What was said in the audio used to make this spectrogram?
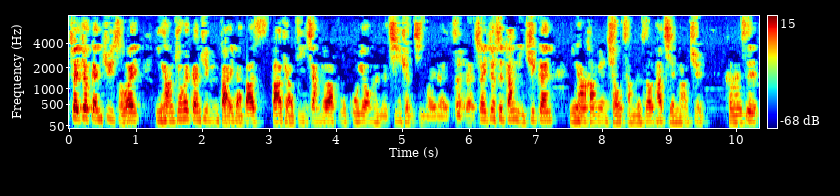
所以就根据所谓银行就会根据民法一百八十八条第一项，就要负雇佣人的侵权行为的责任。所以就是当你去跟银行行员求偿的时候，他钱拿去可能是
